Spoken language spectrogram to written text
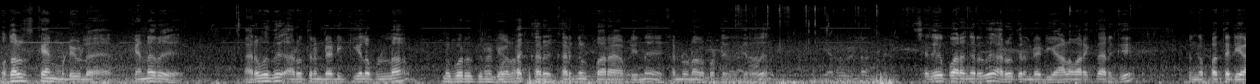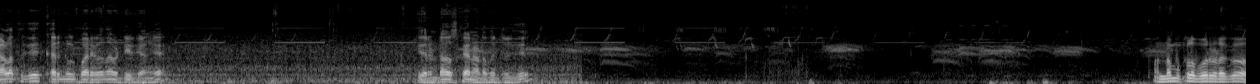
முதல் ஸ்கேன் முடிவில் கிணறு அறுபது அறுபத்தி ரெண்டு அடி கீழே ஃபுல்லாக இந்த பருவத்து நட்டியாலும் கரு கருங்கல் பாறை அப்படின்னு கண்டுணரப்பட்டு இருக்கிறது சிதைவு பாறைங்கிறது அறுபத்தி ரெண்டு அடி ஆழம் வரைக்கும் தான் இருக்குது இவங்க பத்தடி ஆழத்துக்கு கருங்கல் பாறையில் தான் வெட்டியிருக்காங்க. இது ரெண்டாவது ஸ்கேன் நடந்துகிட்ருக்கு அந்த முக்கில் போர் கிடக்கோ?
